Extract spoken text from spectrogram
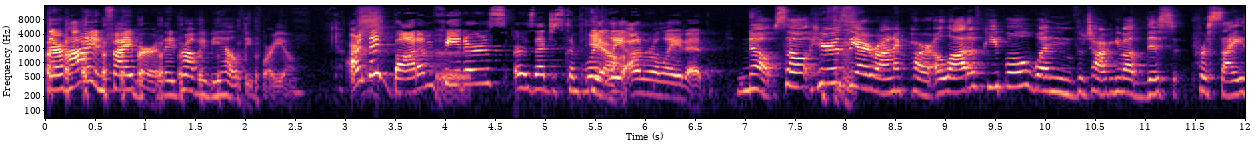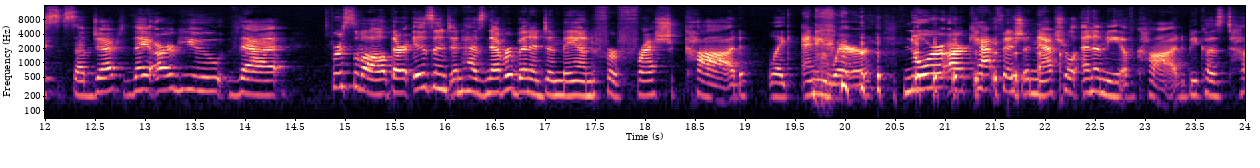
They're high in fiber. They'd probably be healthy for you. Aren't they bottom feeders, or is that just completely Yeah. unrelated? No. So here's the ironic part. A lot of people, when they're talking about this precise subject, they argue that, first of all, there isn't and has never been a demand for fresh cod, like anywhere, nor are catfish a natural enemy of cod, because t-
